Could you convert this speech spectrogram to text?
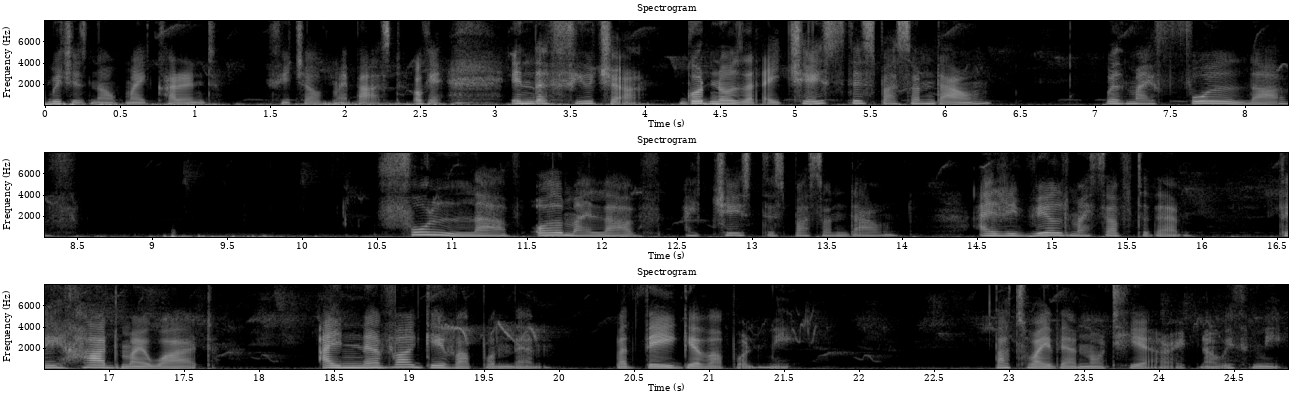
which is now my current future of my past. Okay, in the future, God knows that I chased this person down with my full love full love, all my love. I chased this person down. I revealed myself to them. They heard my word. I never gave up on them, but they gave up on me. That's why they're not here right now with me.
